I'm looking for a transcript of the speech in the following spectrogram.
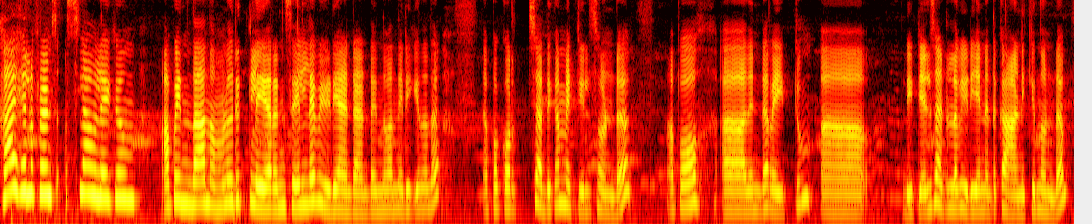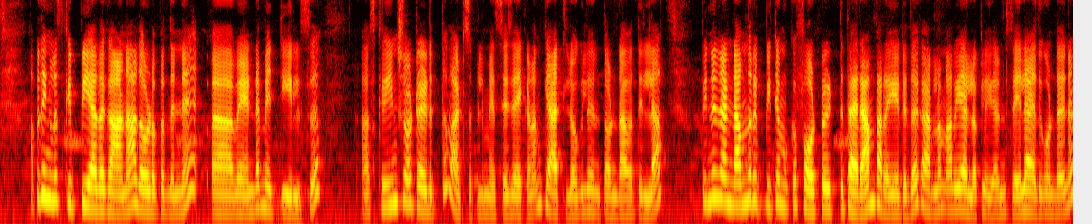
ഹായ് ഹലോ ഫ്രണ്ട്സ് അസ്സാം വലൈക്കും അപ്പോൾ എന്താ നമ്മളൊരു ക്ലിയറൻസ് സെയിലിന്റെ വീഡിയോ ആയിട്ടാണ് ഇന്ന് വന്നിരിക്കുന്നത്. അപ്പോൾ കുറച്ചധികം മെറ്റീരിയൽസ് ഉണ്ട്. അപ്പോൾ അതിന്റെ റേറ്റും ഡീറ്റെയിൽസ് ആയിട്ടുള്ള വീഡിയോ എന്നത് കാണിക്കുന്നുണ്ട്. അപ്പോൾ നിങ്ങൾ സ്കിപ്പ് ചെയ്യാതെ കാണാം അതോടൊപ്പം തന്നെ വേണ്ട മെറ്റീരിയൽസ് സ്ക്രീൻഷോട്ട് എടുത്ത് വാട്സപ്പിൽ മെസ്സേജ് അയക്കണം. കാറ്റലോഗിൽ ഇതിനകത്ത് ഉണ്ടാവത്തില്ല. പിന്നെ രണ്ടാമത് റിപ്പീറ്റ് നമുക്ക് ഫോട്ടോ ഇട്ട് തരാൻ പറയരുത്. കാരണം അറിയാമല്ലോ ക്ലിയറൻസ് സെയിൽ ആയതുകൊണ്ട് തന്നെ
